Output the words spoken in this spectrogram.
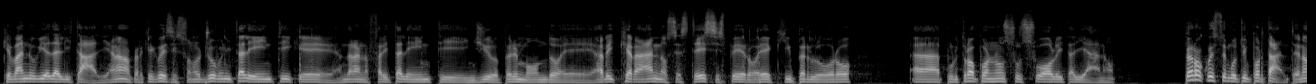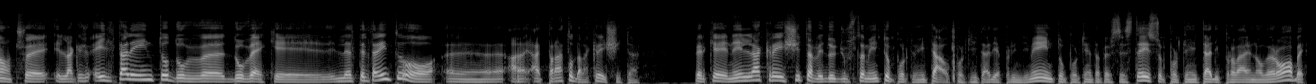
che vanno via dall'Italia, no? perché questi sono giovani talenti che andranno a fare i talenti in giro per il mondo e arricchiranno se stessi, spero, e chi per loro, uh, purtroppo non sul suolo italiano. Però questo è molto importante, no? Cioè, la, e il talento dov, dov'è che... Il, il talento eh, è attratto dalla crescita perché nella crescita vedo giustamente opportunità, opportunità di apprendimento, opportunità per se stesso, opportunità di provare nuove robe,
